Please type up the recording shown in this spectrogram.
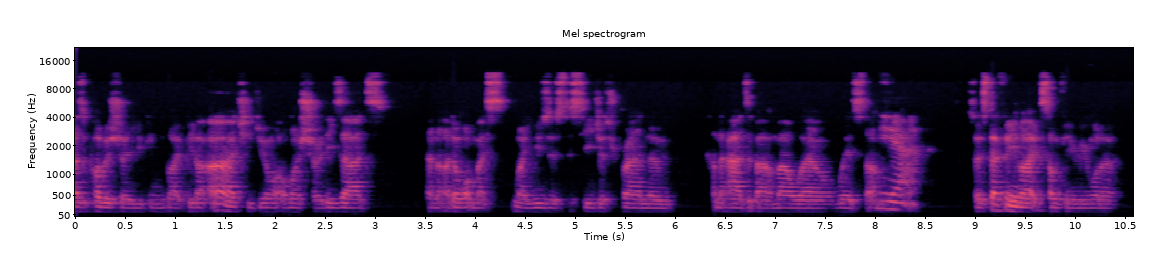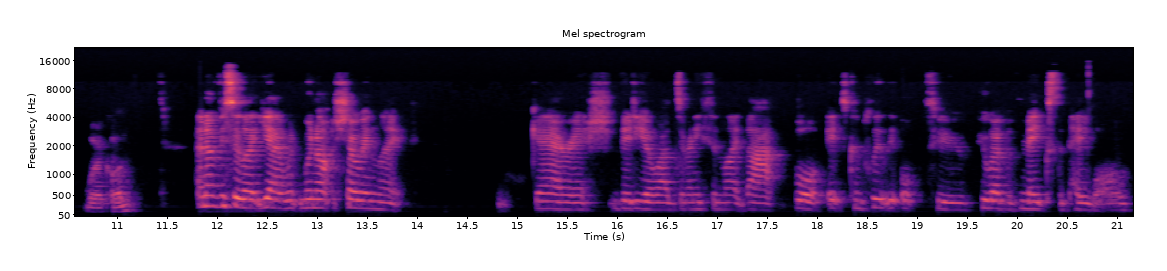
as a publisher you can like be like oh actually do you know what I want to show these ads and I don't want my my users to see just random kind of ads about malware or weird stuff Yeah. so it's definitely like something we want to work on And obviously, like, yeah, we're not showing like garish video ads or anything like that, but it's completely up to whoever makes the paywall.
